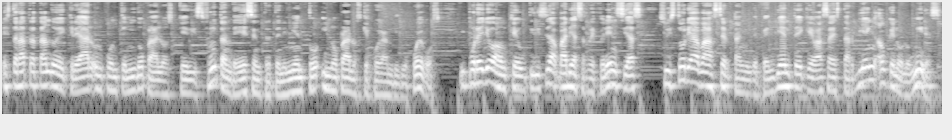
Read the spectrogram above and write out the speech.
estará tratando de crear un contenido para los que disfrutan de ese entretenimiento y no para los que juegan videojuegos. Y por ello, aunque utiliza varias referencias, su historia va a ser tan independiente que vas a estar bien aunque no lo mires.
